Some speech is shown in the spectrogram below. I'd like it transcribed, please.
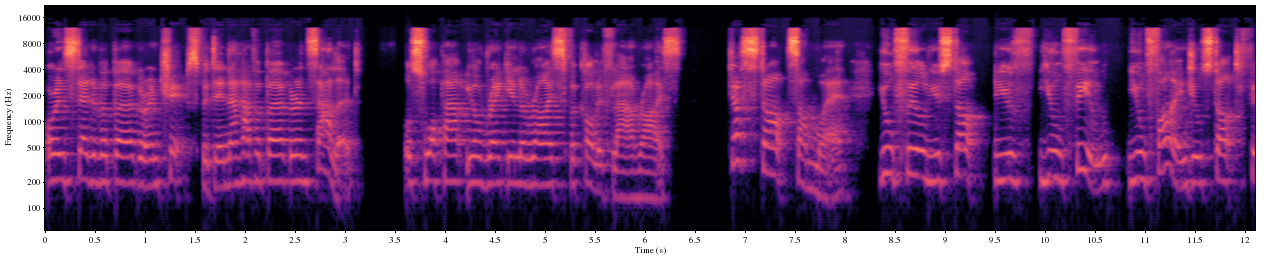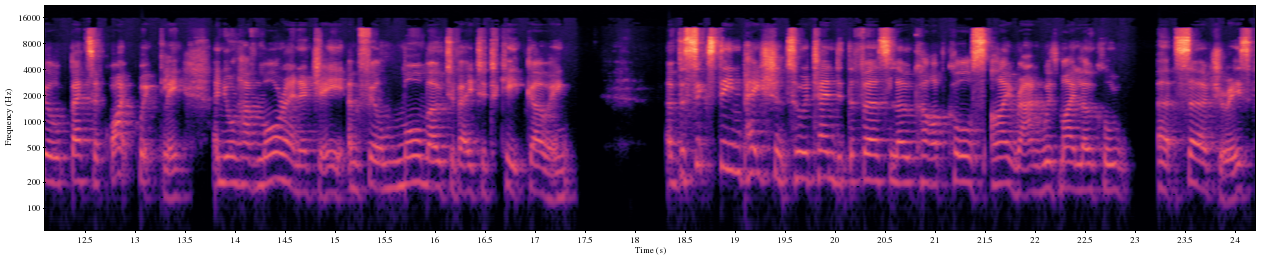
Or instead of a burger and chips for dinner, have a burger and salad? Or swap out your regular rice for cauliflower rice? Just start somewhere you'll feel you start you you'll feel you'll find you'll start to feel better quite quickly and you'll have more energy and feel more motivated to keep going of the 16 patients who attended the first low carb course I ran with my local uh, surgeries,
